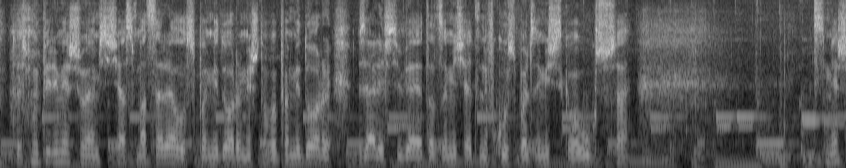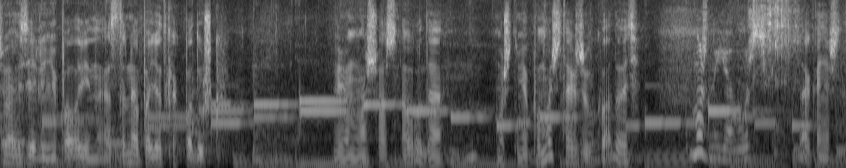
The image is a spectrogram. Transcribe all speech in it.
То есть мы перемешиваем сейчас моцареллу с помидорами, чтобы помидоры взяли в себя этот замечательный вкус бальзамического уксуса. Смешиваем зеленью половину. Остальное пойдет как подушка. Берем нашу основу, да. Можете мне помочь также выкладывать? Можно я ложечкой? Да, конечно.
